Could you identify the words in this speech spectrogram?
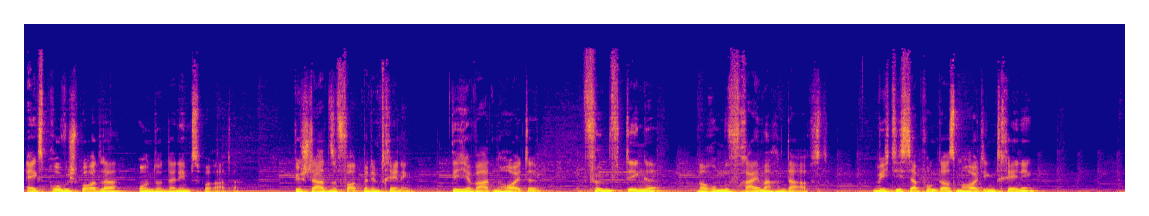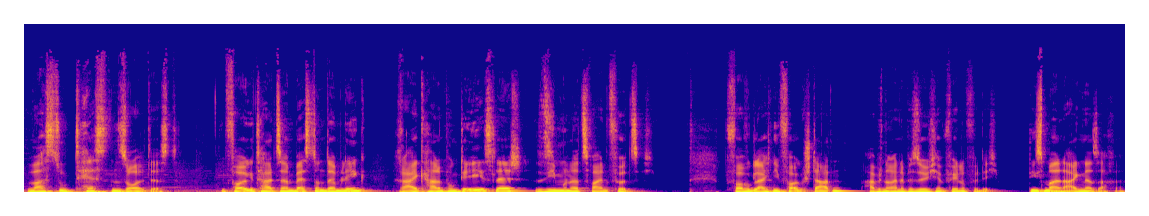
Ex-Profisportler und Unternehmensberater. Wir starten sofort mit dem Training. Dich erwarten heute fünf Dinge, warum du frei machen darfst. Wichtigster Punkt aus dem heutigen Training, was du testen solltest. Die Folge teilst du am besten unter dem Link reikane.de slash 742. Bevor wir gleich in die Folge starten, habe ich noch eine persönliche Empfehlung für dich. Diesmal in eigener Sache.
